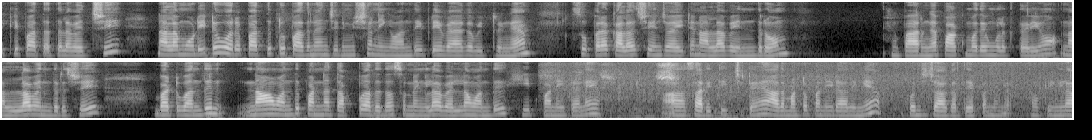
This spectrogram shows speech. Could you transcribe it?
இட்லி பாத்திரத்தில் வச்சு நல்லா மூடிட்டு ஒரு பத்து டு பதினஞ்சு நிமிஷம் நீங்கள் வந்து இப்படியே வேக விட்டுருங்க. சூப்பராக கலர் சேஞ்ச் ஆகிட்டு நல்லா வெந்துடும் பாருங்கள் பார்க்கும்போதே உங்களுக்கு தெரியும். நல்லா வெந்துருச்சு. பட் வந்து நான் வந்து பண்ண தப்பு அதை தான் சொன்னீங்களா வெள்ளம் வந்து ஹீட் பண்ணிட்டேனே. சாரி தீச்சிட்டேன். அதை மட்டும் பண்ணிடாதீங்க. கொஞ்சம் ஜாக்கிரதையாக பண்ணுங்கள் ஓகேங்களா?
